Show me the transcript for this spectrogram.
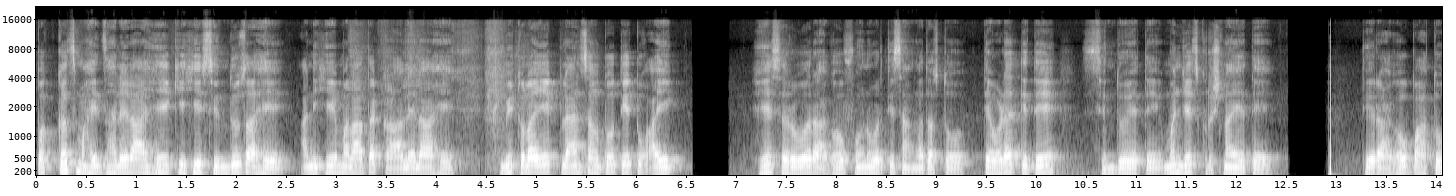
पक्कच माहीत झालेलं आहे की ही सिंधूच आहे आणि हे मला आता कळालेलं आहे. मी तुला एक प्लॅन सांगतो ते तू ऐक. हे सर्व राघव फोनवरती सांगत असतो तेवढ्यात तिथे सिंधू येते म्हणजेच कृष्णा येते. ते राघव पाहतो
